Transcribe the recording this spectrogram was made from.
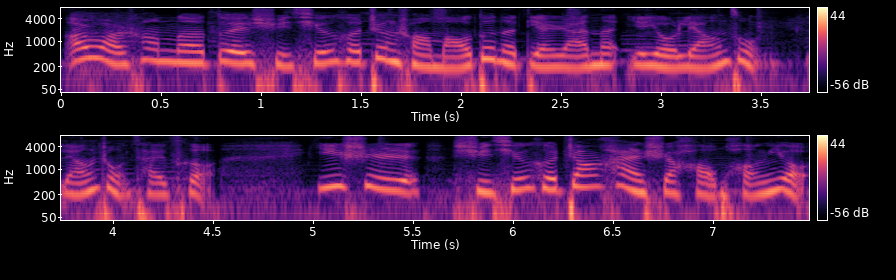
而网上呢，对许晴和郑爽矛盾的点燃呢，也有两种两种猜测，一是许晴和张翰是好朋友，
